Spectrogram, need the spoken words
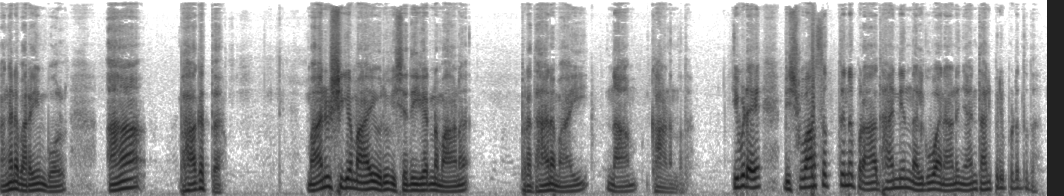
അങ്ങനെ പറയുമ്പോൾ ആ ഭാഗത്ത് മാനുഷികമായ ഒരു വിശദീകരണമാണ് പ്രധാനമായി നാം കാണുന്നത്. ഇവിടെ വിശ്വാസത്തിന് പ്രാധാന്യം നൽകുവാനാണ് ഞാൻ താല്പര്യപ്പെടുന്നത്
